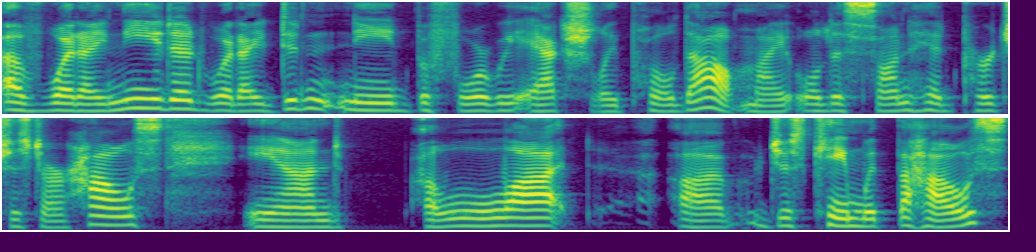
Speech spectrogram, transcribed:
of what I needed, what I didn't need before we actually pulled out. My oldest son had purchased our house, and a lot uh, just came with the house.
